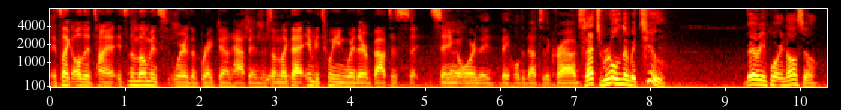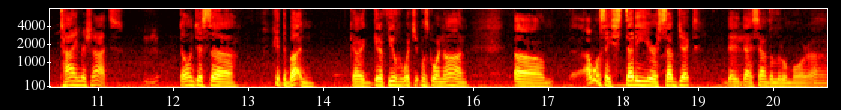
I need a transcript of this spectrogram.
it's like all the time. It's the moments where the breakdown happens or yeah. something like that. In between where they're about to sing yeah. or they they hold it out to the crowd. So that's rule number two. Very important also. Time your shots. Mm-hmm. Don't just uh, hit the button. Gotta get a feel for what, what's going on. Um, I won't say study your subject. That, mm-hmm. that sounds a little more uh,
